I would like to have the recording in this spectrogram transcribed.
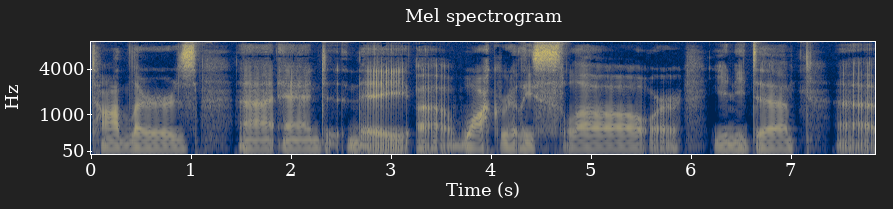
toddlers uh, and they uh, walk really slow, or you need to uh,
